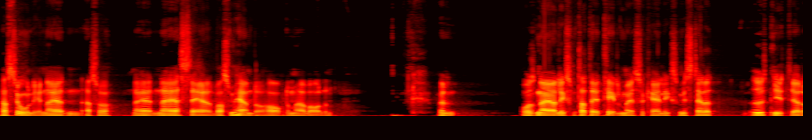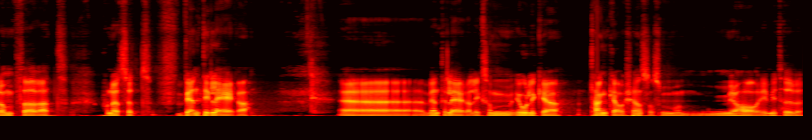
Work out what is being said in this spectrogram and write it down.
personligen när jag, alltså, när jag, när jag ser vad som händer av de här valen. Men, och när jag liksom tagit det till mig så kan jag liksom istället utnyttja dem för att på något sätt ventilera. Eh, ventilera liksom olika tankar och känslor som jag har i mitt huvud.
